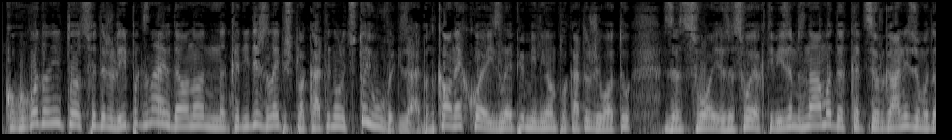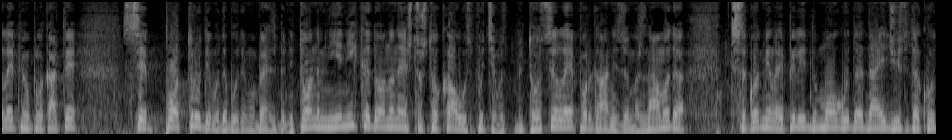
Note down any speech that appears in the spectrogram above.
koliko god oni to sve držali ipak znaju da ono kad ideš da lepiš plakate na ulicu to je uvek zajebano kao neko ko je izlepio milion plakata u životu za svoj za svoj aktivizam znamo da kad se organizujemo da lepimo plakate se potrudimo da budemo bezbedni to nam nije nikad ono nešto što kao uspućemo to se lepo organizujemo znamo da šta god mi lepili da mogu da naiđu isto tako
